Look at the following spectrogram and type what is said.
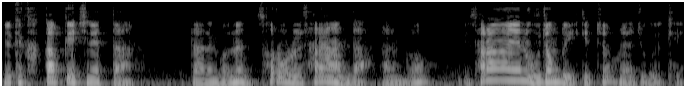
이렇게 가깝게 지냈다라는 거는 서로를 사랑한다라는 거. 사랑에는 우정도 있겠죠. 그래가지고 이렇게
